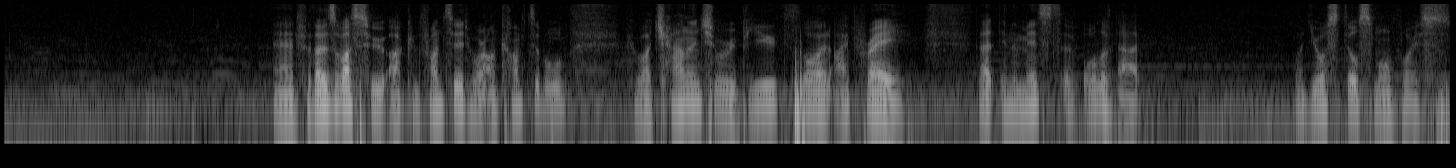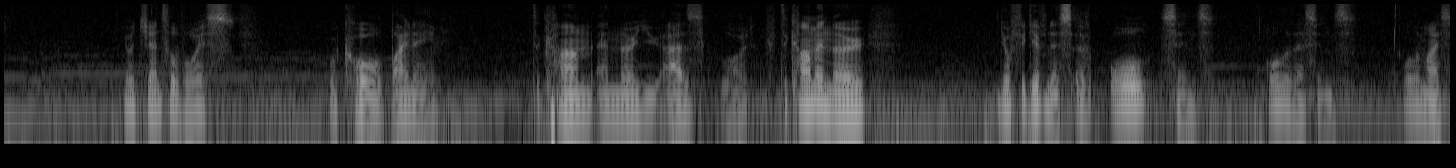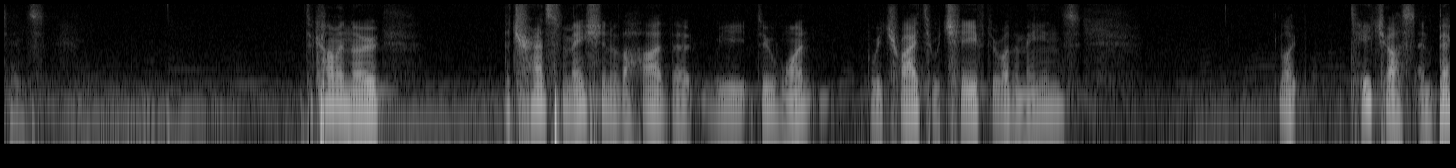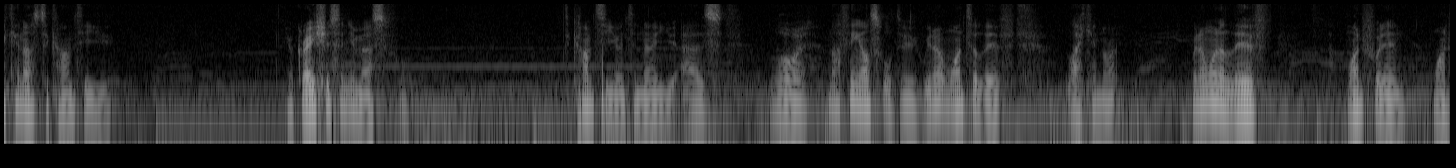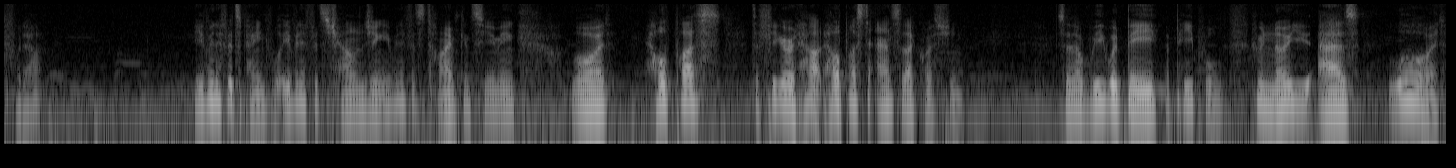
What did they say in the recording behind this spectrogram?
And for those of us who are confronted, who are uncomfortable, who are challenged, who are rebuked, Lord, I pray that in the midst of all of that, Lord, your still small voice, your gentle voice would call by name to come and know you as Lord, to come and know your forgiveness of all sins, all of their sins all of my sins. To come and know the transformation of the heart that we do want, but we try to achieve through other means. Lord, teach us and beckon us to come to you. You're gracious and you're merciful. To come to you and to know you as Lord. Nothing else will do. We don't want to live like you're not. We don't want to live one foot in, one foot out. Even if it's painful, even if it's challenging, even if it's time consuming, Lord, help us to figure it out. Help us to answer that question so that we would be a people who know you as Lord,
